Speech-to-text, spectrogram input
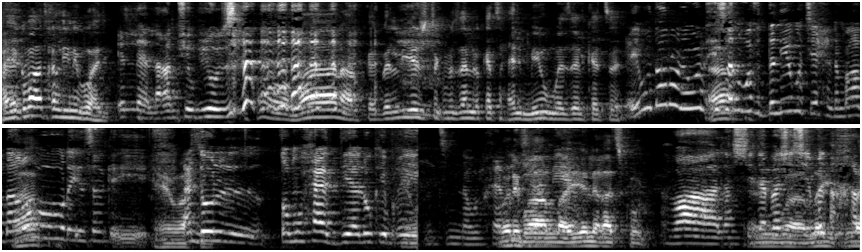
هيك ما تخليني بوحدي. لا لا غنمشيو بجوج ما نعرف كيبان لي شتك مازال كتحلمي ومازال كت ايوا ضروري. هو الإنسان هو في الدنيا هو تيحلم راه ضروري الإنسان كي أيوا. عنده الطموحات ديالو كيبغي نتمناو الخير واللي بغى الله. هي اللي غتكون voilà شتي دابا جيتي متأخر.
